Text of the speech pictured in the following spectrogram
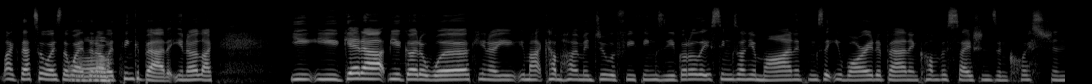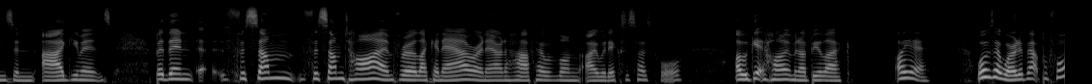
Like that's always the way that I Oh. would think about it. You know, like you you get up, you go to work. You know, you, you might come home and do a few things, and you've got all these things on your mind and things that you're worried about, and conversations and questions and arguments. But then uh, for some for some time, for like an hour, an hour and a half, however long I would exercise for, I would get home and I'd be like, oh yeah. What was I worried about before?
